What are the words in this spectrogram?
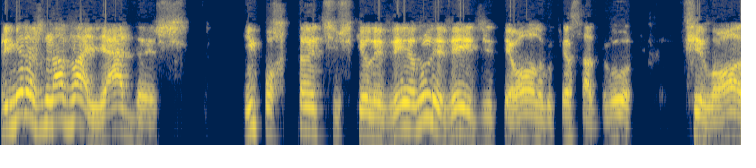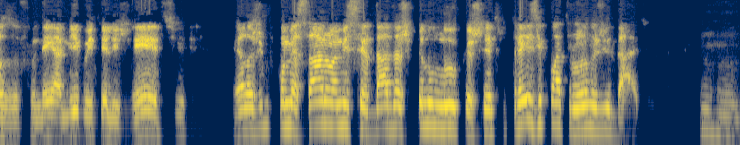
primeiras navalhadas importantes que eu levei, eu não levei de teólogo, pensador, filósofo, nem amigo inteligente. Elas começaram a me ser dadas pelo Lucas, entre 3 e 4 anos de idade. Uhum.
